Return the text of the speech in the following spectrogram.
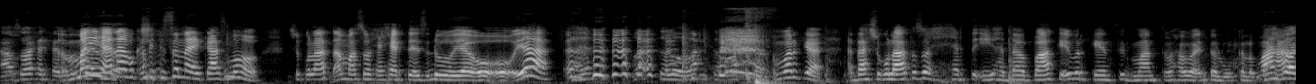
ma maya anaaba ka shakisanaya kaas maho shokolaata ama soo xexerta isdhowaya oo oo ya. Kale marka haddaa shukulaato soo xexerta iyo haddaa baaka ibar keentay maanta waxa waa inta lagu kala baxaa.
